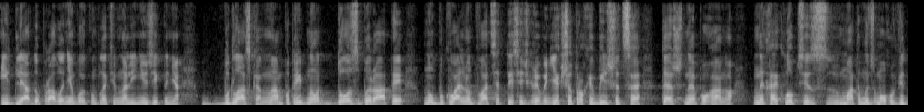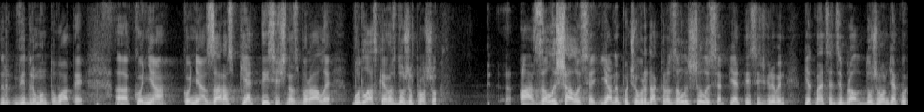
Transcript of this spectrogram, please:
і для доправлення боєкомплектів на лінію зіткнення. Будь ласка, нам потрібно дозбирати ну буквально 20 тисяч гривень. Якщо трохи більше, це теж непогано. Нехай хлопці матимуть змогу від, відремонтувати е, коня. Коня зараз 5 тисяч назбирали. Будь ласка, я вас дуже прошу. А, залишалося, я не почув редактора, залишилося 5 тисяч гривень, 15 зібрали. Дуже вам дякую.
